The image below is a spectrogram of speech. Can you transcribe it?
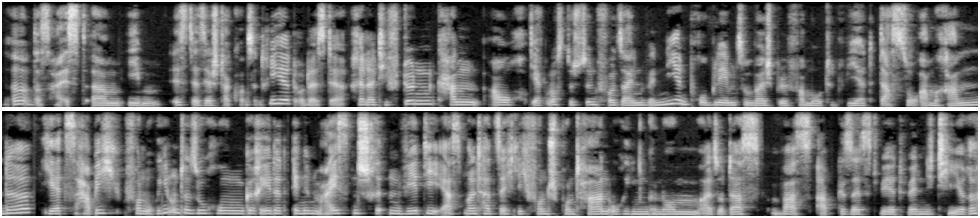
Ne? Das heißt, ähm, eben ist er sehr stark konzentriert oder ist er relativ dünn, kann auch diagnostisch sinnvoll sein, wenn Nierenproblem zum Beispiel vermutet wird. Das so am Rande. Jetzt habe ich von Urinuntersuchungen geredet. In den meisten Schritten wird die erstmal tatsächlich von Spontanurin genommen, also das, was abgesetzt wird, wenn die Tiere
